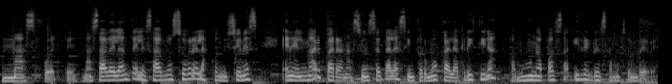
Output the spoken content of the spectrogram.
más fuertes. Más adelante les hablo sobre las condiciones en el mar. Para Nación Z les informó Carla Cristina. Vamos una pausa y regresamos en breve.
